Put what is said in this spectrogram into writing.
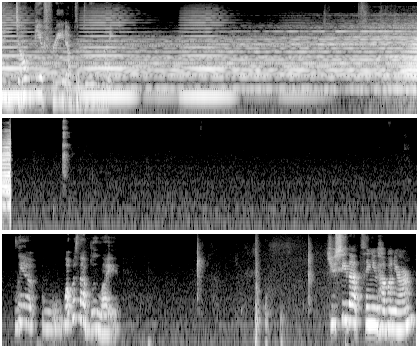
And don't be afraid of the blue Leah, what was that blue light? You see that thing you have on your arm?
